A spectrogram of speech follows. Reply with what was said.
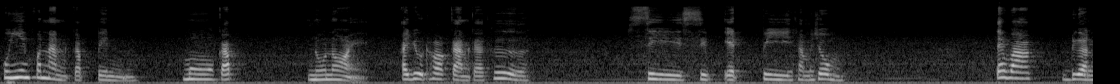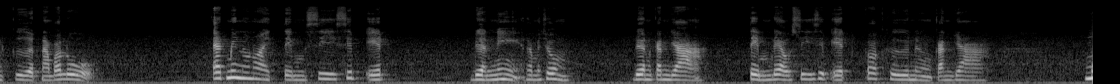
ผู้ยิ่งคนนั้นกับเป็นโมกับหนูหน่อย อายุเท่ากันก็คือ 41 ปีท่านผู้ชม แต่ว่าเดือนเกิดนะบ้าลูกแอดมินหน่อยเต็ม 41 เดือนนี้ท่านผู้ชม เดือนกันยา เต็มแล้ว 41 ก็คือ 1 กันยาโม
